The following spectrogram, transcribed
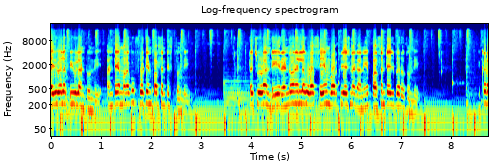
ఐదు వేల పీవీలు అంటుంది. అంటే మనకు ఫోర్టీన్ పర్సెంట్ ఇస్తుంది. అంటే చూడండి రెండో నెలలో కూడా సేమ్ వర్క్ చేసినా కానీ పర్సంటేజ్ పెరుగుతుంది. ఇక్కడ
